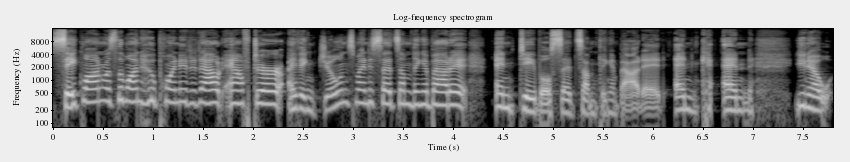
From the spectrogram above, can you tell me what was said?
Saquon was the one who pointed it out after. I think Jones might have said something about it, and Daboll said something about it. And and you know,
